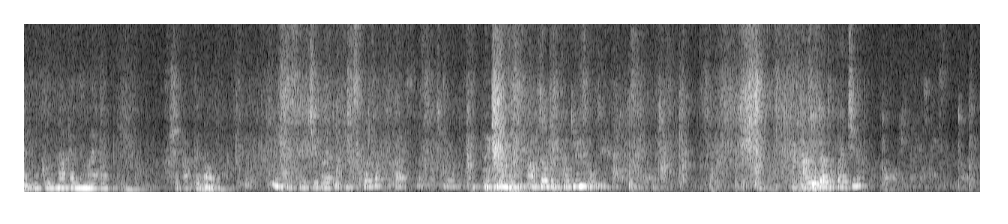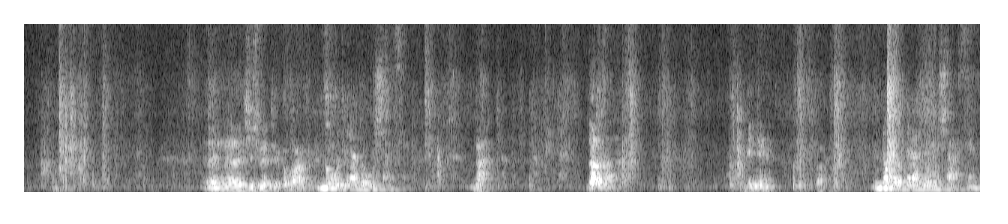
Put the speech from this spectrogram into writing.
Pentru că nu avem, nu mai avem timp. Și fac pe 9. Nu sunt ceva de fix, că fac asta. Ceva. Am tot timpul din lume. Am toată pagina? În uh, 5 minute cu bani. 9 de la 26. Da. Da, da. Bine. Da. 9 de la 26.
